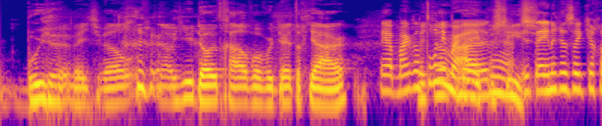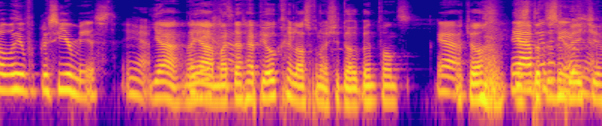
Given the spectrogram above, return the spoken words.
boeien, weet je wel. Of nou hier dood ga of over 30 jaar. Ja, het maakt dan toch niet meer Nee, uit. precies. Het enige is dat je gewoon wel heel veel plezier mist. Ja, Ja, nou ja, maar daar heb je ook geen last van als je dood bent. Want, Ja, weet je wel, dus dat is een ook- beetje...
